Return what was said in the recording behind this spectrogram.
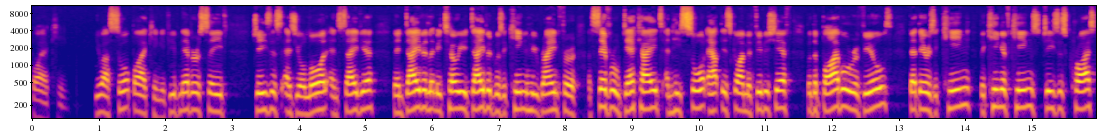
by a king. You are sought by a king. If you've never received Jesus as your Lord and Savior, then David, let me tell you, David was a king who reigned for uh, several decades and he sought out this guy Mephibosheth. But the Bible reveals that there is a king, the King of Kings, Jesus Christ,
